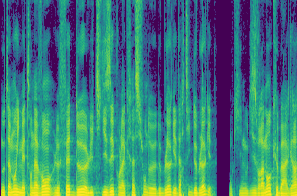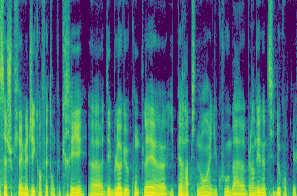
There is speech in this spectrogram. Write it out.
Notamment, ils mettent en avant le fait de l'utiliser pour la création de, blogs et d'articles de blog. Donc, ils nous disent vraiment que bah, grâce à Shopify Magic, en fait, on peut créer des blogs complets hyper rapidement et du coup, bah, blinder notre site de contenu.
